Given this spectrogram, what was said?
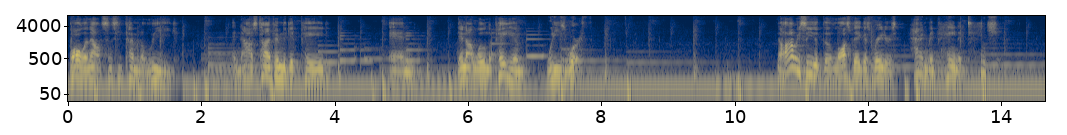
balling out since he came in the league. And now it's time for him to get paid and they're not willing to pay him what he's worth. Now, obviously, that the Las Vegas Raiders haven't been paying attention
